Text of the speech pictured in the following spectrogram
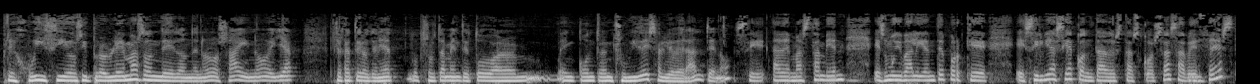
prejuicios y problemas donde donde no los hay, ¿no? Ella, fíjate, lo tenía absolutamente todo en contra en su vida y salió adelante, ¿no? Sí, además también es muy valiente porque eh, Silvia sí ha contado estas cosas a mm. veces,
